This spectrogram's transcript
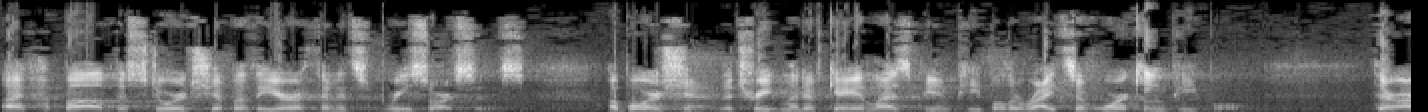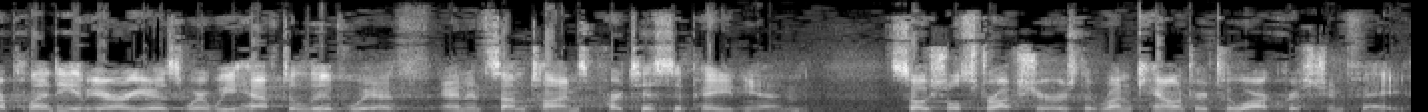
above the stewardship of the earth and its resources, abortion, the treatment of gay and lesbian people, the rights of working people there are plenty of areas where we have to live with and in sometimes participate in social structures that run counter to our Christian faith.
